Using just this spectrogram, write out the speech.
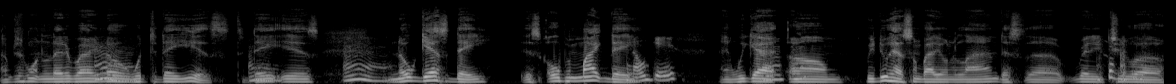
I'm just wanting to let everybody know Mm. what today is. Today Mm. is Mm. no guest day. It's open mic day, No guess. and we got Mhm. um we do have somebody on the line that's uh, ready to uh,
